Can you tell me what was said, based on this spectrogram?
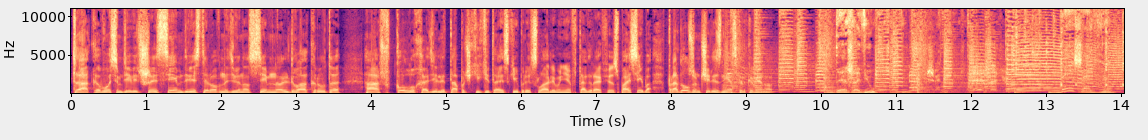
Так, 8967 200 ровно 9702, круто. А, в школу ходили, тапочки китайские прислали мне фотографию. Спасибо. Продолжим через несколько минут. Дежавю. Дежавю. было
